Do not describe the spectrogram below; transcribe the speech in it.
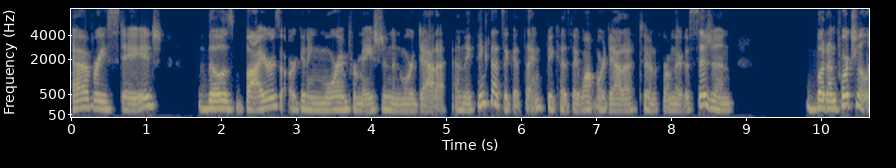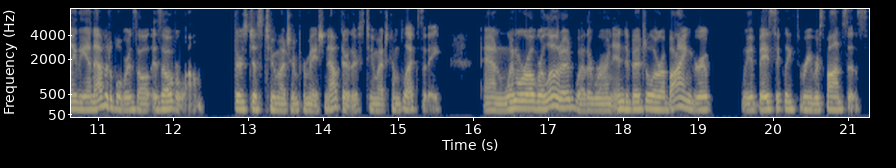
every stage, those buyers are getting more information and more data. And they think that's a good thing because they want more data to inform their decision. But unfortunately, the inevitable result is overwhelm. There's just too much information out there, there's too much complexity. And when we're overloaded, whether we're an individual or a buying group, we have basically three responses.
